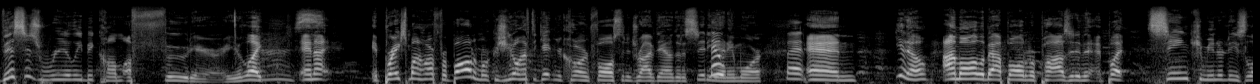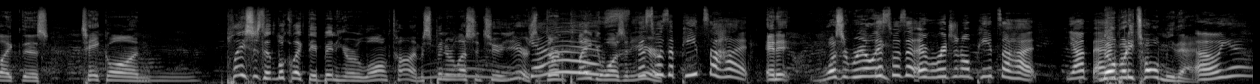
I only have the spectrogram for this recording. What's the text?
this has really become a food area. You're like, Yes. and I. It breaks my heart for Baltimore because you don't have to get in your car in Fallston and drive down to the city Nope. anymore. But- and you know, I'm all about Baltimore positive, but seeing communities like this take on. Mm-hmm. Places that look like they've been here a long time. It's been here less than two years. During the plague, it wasn't here. This was a Pizza Hut. and it wasn't really. This was an original Pizza Hut. Yep. Nobody told me that. Oh yeah.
